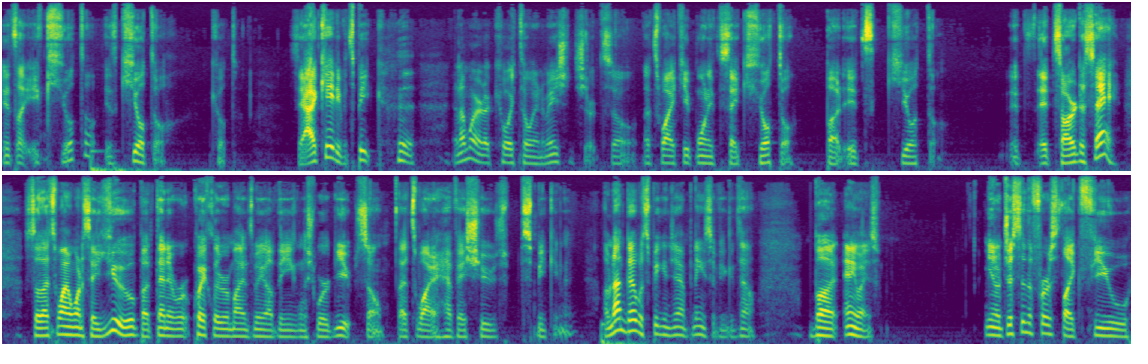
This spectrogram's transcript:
It's like it's Kyoto is Kyoto, Kyoto. See, I can't even speak, and I'm wearing a Kyoto animation shirt, so that's why I keep wanting to say Kyoto, but it's Kyoto. It's it's hard to say, so that's why I want to say you, but then it re- quickly reminds me of the English word you, so that's why I have issues speaking it. I'm not good with speaking Japanese, if you can tell, but anyways you know, just in the first like few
